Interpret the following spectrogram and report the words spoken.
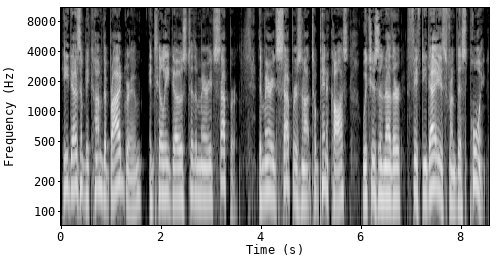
he doesn't become the bridegroom until he goes to the marriage supper. The marriage supper is not till Pentecost, which is another 50 days from this point.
